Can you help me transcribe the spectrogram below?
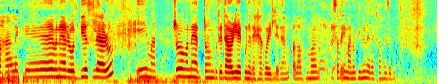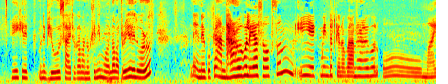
অহালৈকে মানে ৰ'দ দি আছিলে আৰু। এই মাত্ৰ মানে একদম গোটেই ডাৱৰীয়া একো নেদেখা কৰি দিলে। অলপ সময় পাছত এই মানুহখিনিও নেদেখা হৈ যাব। সেইখিনিত মানে ভিউ চাই থকা মানুহখিনি মই অলপ আঁতৰি আহিলোঁ আৰু। মানে এনেকুৱাকৈ আন্ধাৰ হৈ গ'ল। এয়া চাওকচোন ই এক মিনিটত কেনেকুৱা আন্ধাৰ হৈ গ'ল। অ' মাই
